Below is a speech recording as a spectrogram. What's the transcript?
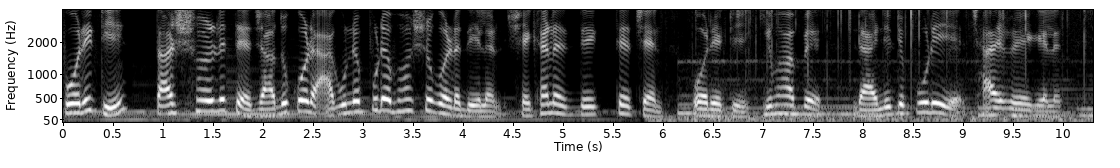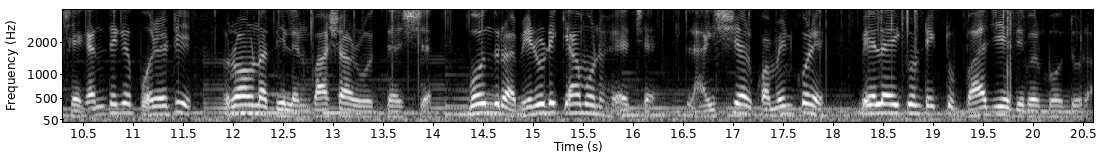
পরীটি তার শরীরেতে জাদু করে আগুনে পুড়ে ভস্ম করে দিলেন। সেখানে দেখতেছেন পরীটি কীভাবে ডাইনিটি পুড়িয়ে ছাই হয়ে গেলেন। সেখান থেকে পরেটি রওনা দিলেন বাসার উদ্দেশ্যে। বন্ধুরা, ভিডিওটি কেমন হয়েছে? লাইক শেয়ার কমেন্ট করে বেল আইকনটি একটু বাজিয়ে দেবেন বন্ধুরা।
